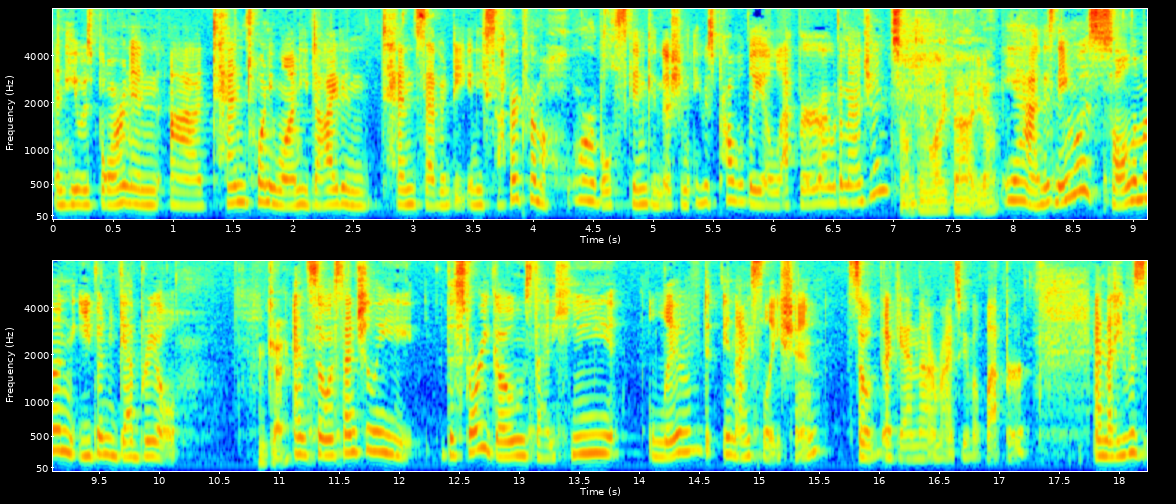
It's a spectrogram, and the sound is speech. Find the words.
and he was born in uh, 1021. He died in 1070, and he suffered from a horrible skin condition. He was probably a leper, I would imagine. Something like that, yeah. Yeah, and his name was Solomon ibn Gabirol. Okay. And so essentially, the story goes that he lived in isolation. So again, that reminds me of a leper. And that he was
